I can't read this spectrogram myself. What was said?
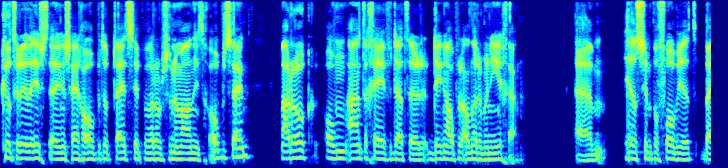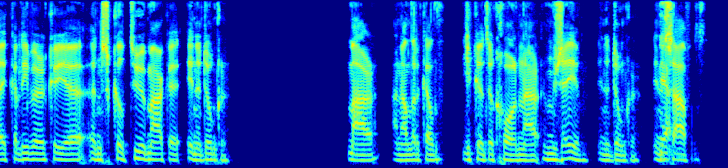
culturele instellingen zijn geopend op tijdstippen waarop ze normaal niet geopend zijn. Maar ook om aan te geven dat er dingen op een andere manier gaan. Um, heel simpel voorbeeld. Bij Kaliber kun je een sculptuur maken in het donker. Maar aan de andere kant, je kunt ook gewoon naar een museum in het donker, in het ja. avond.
